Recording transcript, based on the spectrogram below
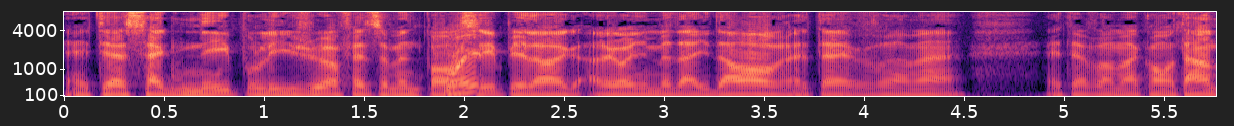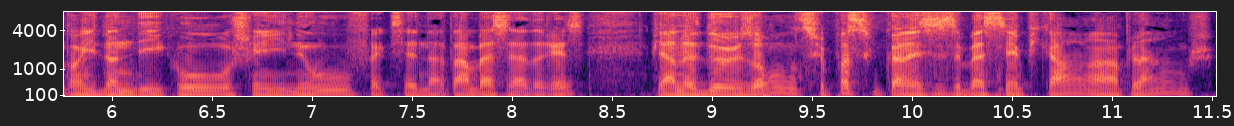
elle était à Saguenay pour les Jeux en fait la semaine passée. Puis là, elle a eu une médaille d'or. Elle était vraiment était vraiment contente. On lui donne des cours chez nous, fait que c'est notre ambassadrice. Puis il y en a deux autres. Je sais pas si vous connaissez Sébastien Picard en planche.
